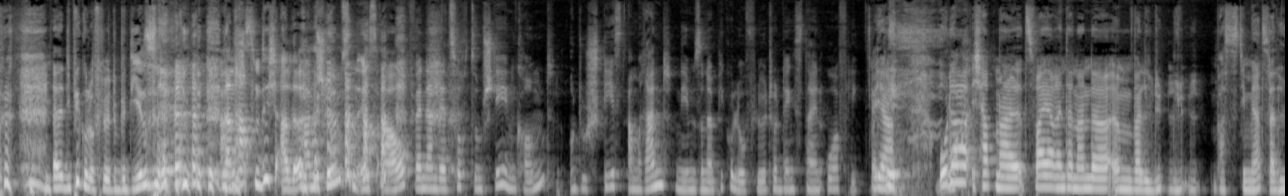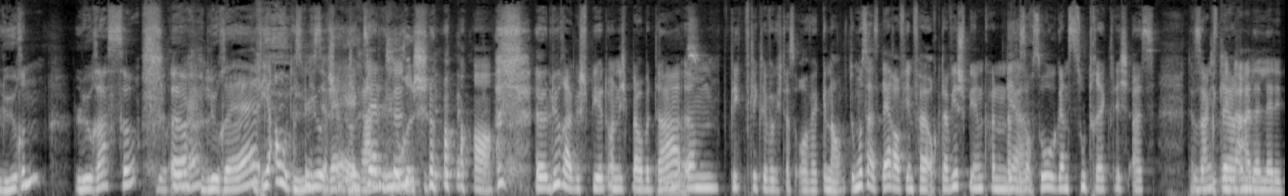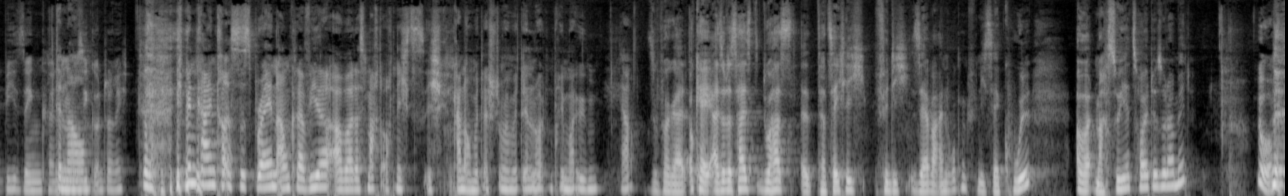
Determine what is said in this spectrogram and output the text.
äh, die Piccoloflöte bedienst. Dann hassen dich alle. Am schlimmsten ist auch, wenn dann der Zug zum Stehen kommt und du stehst am Rand neben so einer Piccoloflöte und denkst, dein Ohr fliegt weg. Ja. Oder ich habe mal zwei Jahre hintereinander, ähm, weil was ist die Mehrzahl? Lyren? Lyrasse? Äh, Lyrae? Ja, oh, das finde ich sehr schön. Lyrae. Klingt sehr lyrisch. äh, Lyra gespielt und ich glaube, da ähm, fliegt, dir wirklich das Ohr weg. Genau. Du musst als Lehrer auf jeden Fall auch Klavier spielen können. Das Ja. ist auch so ganz zuträglich als Damit die Kinder alle Let It Be singen können Genau. im Musikunterricht. Ich bin kein krasses Brain am Klavier, aber das macht auch nichts. Ich kann auch mit der Stimme mit den Leuten prima üben. Ja. Super geil. Okay, also das heißt, du hast äh, tatsächlich, finde ich sehr beeindruckend, finde ich sehr cool. Aber was machst du jetzt heute so damit? Ja.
